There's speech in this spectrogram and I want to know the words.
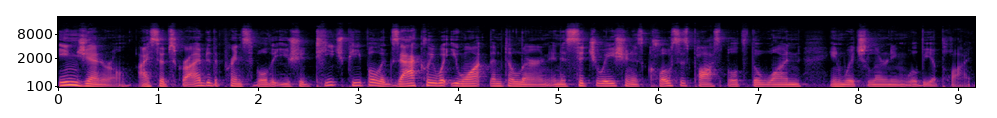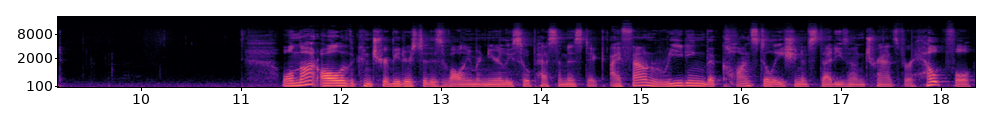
In general, I subscribe to the principle that you should teach people exactly what you want them to learn in a situation as close as possible to the one in which learning will be applied. While not all of the contributors to this volume are nearly so pessimistic, I found reading the constellation of studies on transfer helpful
